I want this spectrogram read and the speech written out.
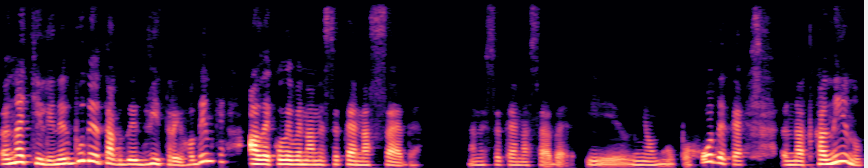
Е, На тілі не буде так 2-3 годинки, але коли ви нанесете на себе, нанесете на себе і в ньому походите на тканину,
